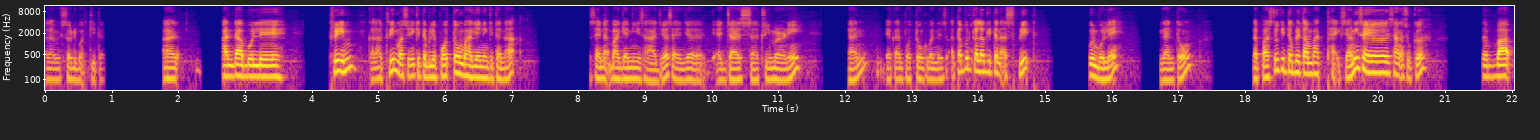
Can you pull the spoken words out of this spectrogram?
dalam storyboard kita. Uh, anda boleh trim. Kalau trim maksudnya kita boleh potong bahagian yang kita nak saya nak bahagian ni sahaja saya adjust uh, trimmer ni dan dia akan potong ke mana ataupun kalau kita nak split pun boleh. Tergantung. Lepas tu kita boleh tambah text yang ni saya sangat suka. Sebab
